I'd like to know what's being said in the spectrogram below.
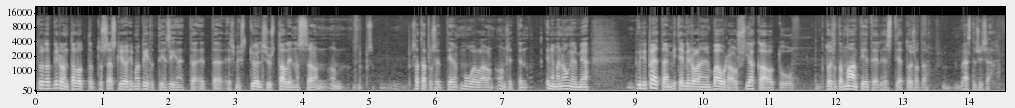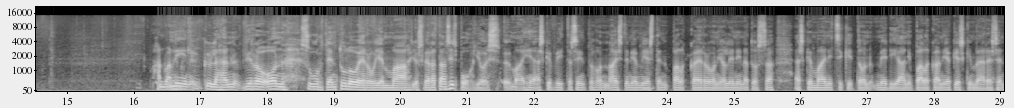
tuota Viron taloutta, tuossa äsken jo hieman viitattiin siihen, että, että esimerkiksi työllisyys Tallinnassa on, on 100 prosenttia, muualla on, on sitten enemmän ongelmia. Ylipäätään, miten virolainen vauraus jakautuu toisaalta maantieteellisesti ja toisaalta väestön sisällä? Niin, kyllähän Viro on suurten tuloerojen maa, jos verrataan siis Pohjoismaihin. Äsken viittasin tuohon naisten ja miesten palkkaeroon ja Lenina tuossa äsken mainitsikin tuon mediaanipalkan ja keskimääräisen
